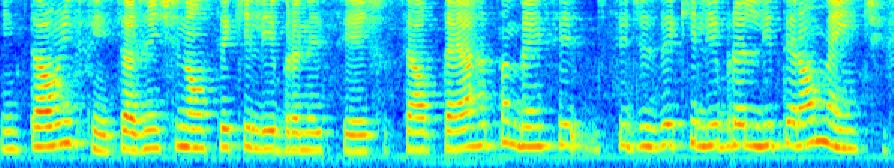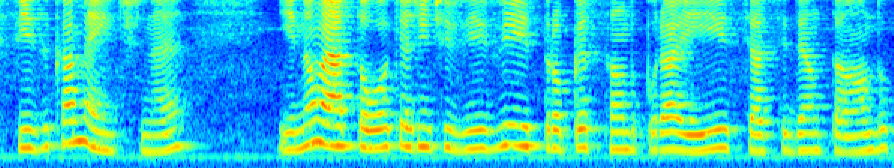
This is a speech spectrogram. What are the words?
Então, enfim, se a gente não se equilibra nesse eixo céu-terra, também se, se desequilibra literalmente, fisicamente, né? E não é à toa que a gente vive tropeçando por aí, se acidentando,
